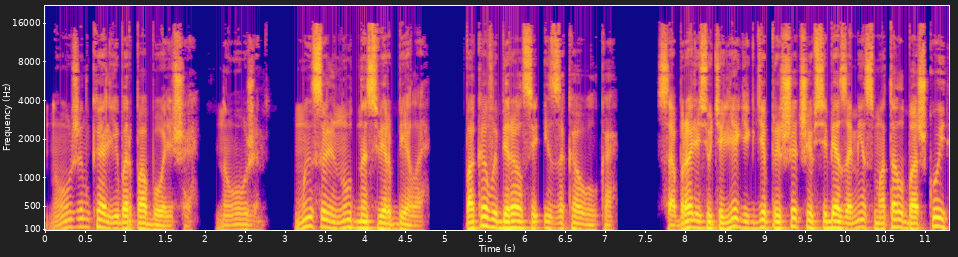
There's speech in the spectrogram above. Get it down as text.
Нужен калибр побольше. Нужен. Мысль нудно свербела, пока выбирался из закоулка. Собрались у телеги, где пришедший в себя замес мотал башкой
